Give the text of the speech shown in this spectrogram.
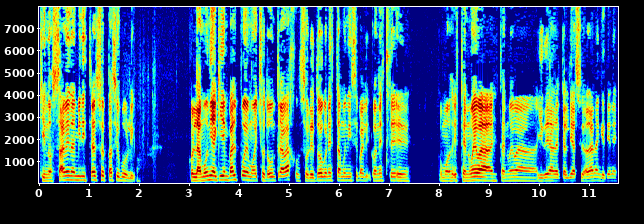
que no saben administrar su espacio público. Con la MUNI aquí en Valpo hemos hecho todo un trabajo, sobre todo con esta municipal, con este, como esta nueva, esta nueva idea de alcaldía ciudadana que tiene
